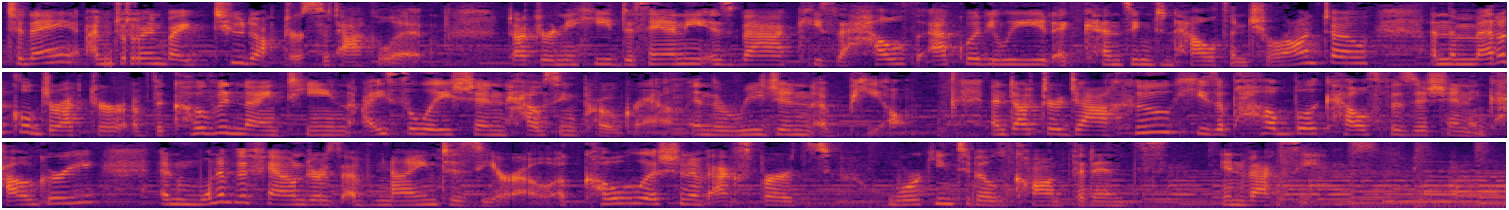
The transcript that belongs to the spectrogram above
Today, I'm joined by two doctors to tackle it. Dr. Naheed Dosani is back. He's the health equity lead at Kensington Health in Toronto and the medical director of the COVID-19 isolation housing program in the region of Peel. And Dr. Jia Hu, he's a public health physician in Calgary and one of the founders of 9 to 0, a coalition of experts working to build confidence in vaccines.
